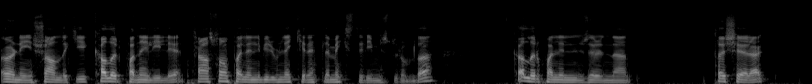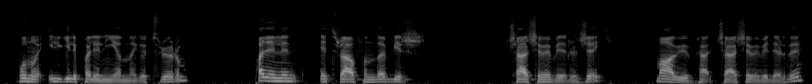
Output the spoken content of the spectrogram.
örneğin şu andaki Color paneliyle Transform panelini birbirine kenetlemek istediğimiz durumda, Color panelinin üzerinden taşıyarak bunu ilgili panelin yanına götürüyorum. Panelin etrafında bir çerçeve belirilecek. Mavi bir çerçeve belirdi.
